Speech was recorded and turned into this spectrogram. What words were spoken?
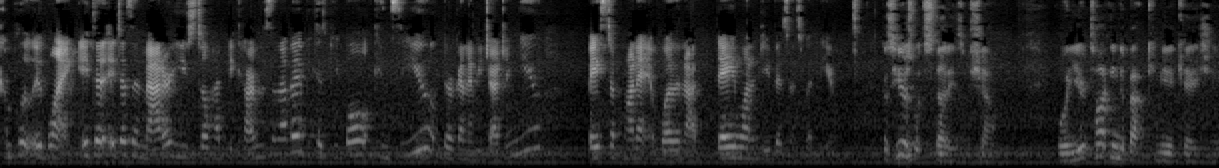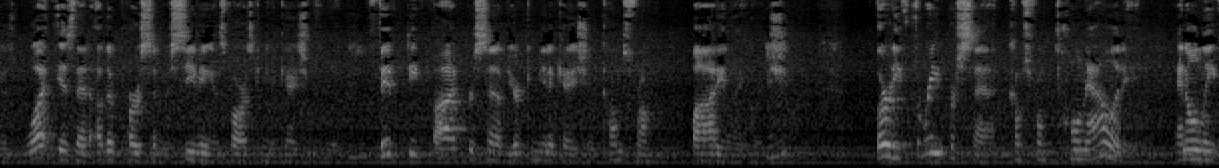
completely blank. It, do, it doesn't matter. You still have to be cognizant of it because people can see you. They're going to be judging you based upon it and whether or not they want to do business with you. Because here's what studies have shown. When you're talking about communication, is what is that other person receiving as far as communication from you? Mm-hmm. 55% of your communication comes from body language. Mm-hmm. 33% comes from tonality. And only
